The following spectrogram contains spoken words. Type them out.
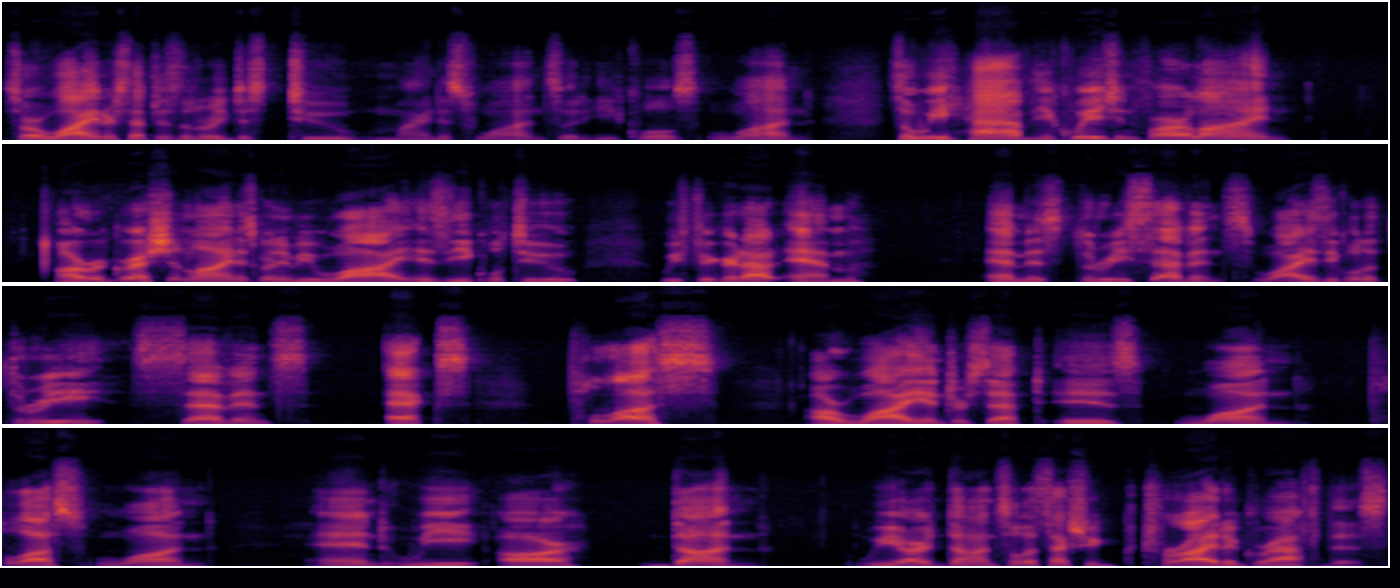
So our y-intercept is literally just 2 minus 1. So it equals 1. So we have the equation for our line. Our regression line is going to be y is equal to, we figured out m. m is 3 sevenths. y is equal to 3 sevenths x plus our y-intercept is 1 plus 1. And we are done we are done. So let's actually try to graph this.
